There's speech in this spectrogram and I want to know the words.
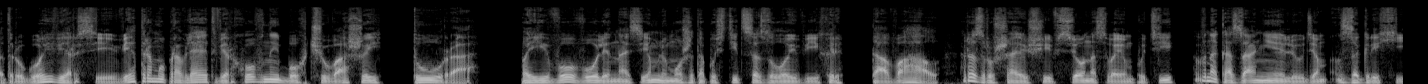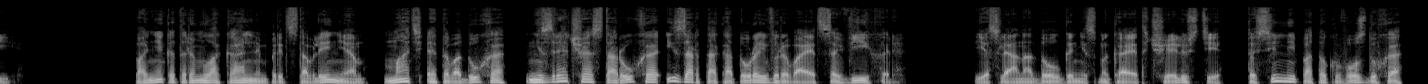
По другой версии, ветром управляет верховный бог Чувашей Тура. По его воле на землю может опуститься злой вихрь Тавал, разрушающий все на своем пути в наказание людям за грехи. По некоторым локальным представлениям, мать этого духа — незрячая старуха, изо рта которой вырывается вихрь. Если она долго не смыкает челюсти, то сильный поток воздуха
